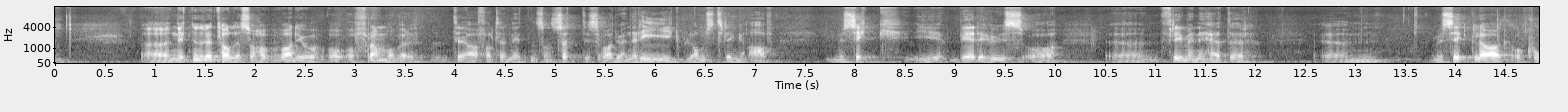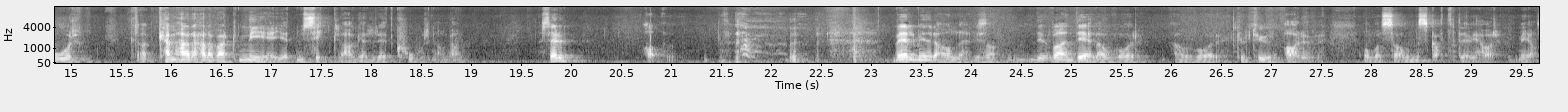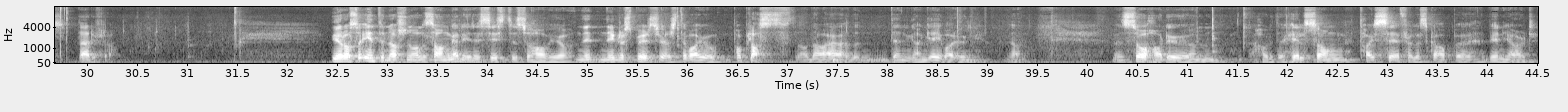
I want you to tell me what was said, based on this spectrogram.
uh, 1900-tallet så var det jo, og, og framover til, iallfall til 1970 så var det jo en rik blomstring av musikk i bedehus og uh, frimenigheter. Um, musikklag og kor. Hvem her har vært med i et musikklag eller et kor noen gang? Ser du? Mer eller mindre alle. Det var en del av vår av vår kulturarv og vår salmeskatt, det vi har med oss derifra. Vi har også internasjonale sanger. I det siste så har vi jo Negro Spirituals det var jo på plass da den gang jeg var ung. Ja. Men så har du, du Hillsong, Taizé-fellesskapet, Vineyard,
